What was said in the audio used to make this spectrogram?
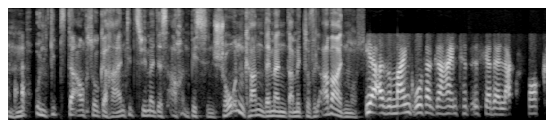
Mhm. Und gibt es da auch so Geheimtipps, wie man das auch ein bisschen schonen kann, wenn man damit so viel arbeiten muss? Ja, also mein großer Geheimtipp ist ja der Lachsbox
